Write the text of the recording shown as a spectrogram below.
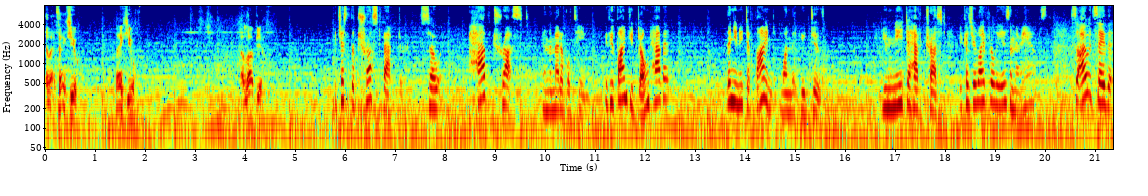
And I thank you. Thank you. I love you. It's just the trust factor. So have trust in the medical team. If you find you don't have it, then you need to find one that you do. You need to have trust because your life really is in their hands. So I would say that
